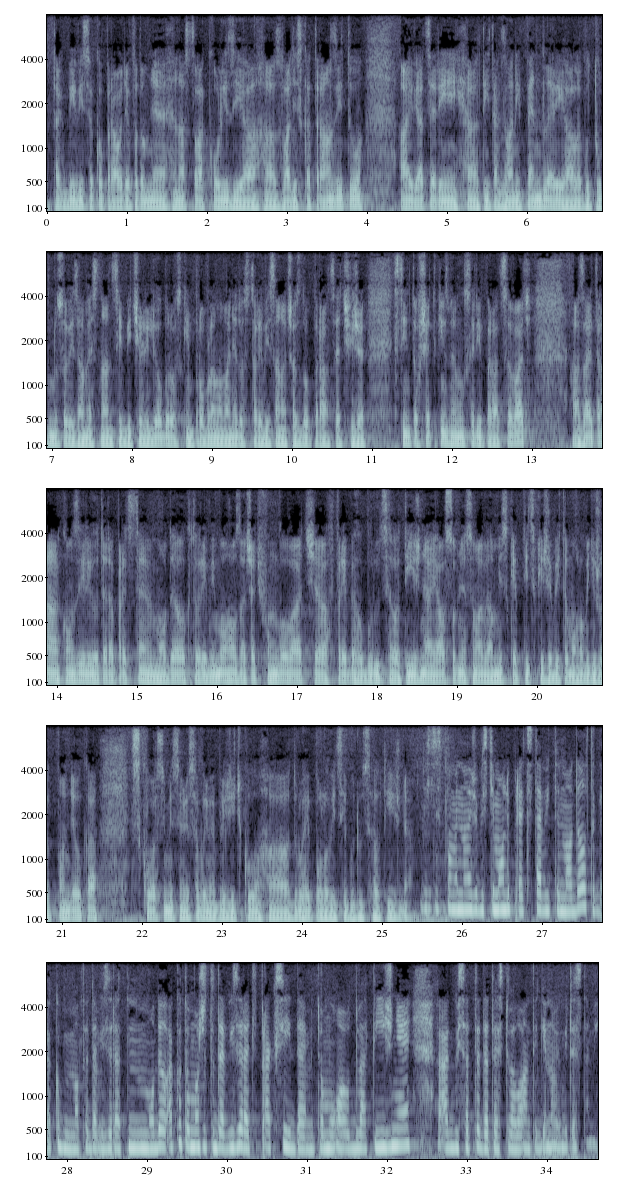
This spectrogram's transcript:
tak by vysoko pravdepodobne nastala kolízia z hľadiska tranzitu. Aj viacerí eh, tí tzv. Pendleri alebo turnusoví zamestnanci by čelili obrovským problémom a nedostali by sa na čas do práce. Čiže s týmto všetkým sme museli pracovať a zajtra na konzíliu teda predstavíme model, ktorý by mohol začať fungovať eh, v priebehu budúceho týždňa. Ja osobne som veľmi skeptický, že by to mohlo byť už od pondelka. Skôr si myslím, že sa budeme blížiť ku eh, druhej polovici budúceho týždňa. Vy ste spomínali, že by ste mohli predstaviť ten model, tak ako by mal teda vyzerať ten model, ako to môže teda vyzerať v praxi, dajme tomu o dva týždne, ak by sa teda testovalo antigenovými testami?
